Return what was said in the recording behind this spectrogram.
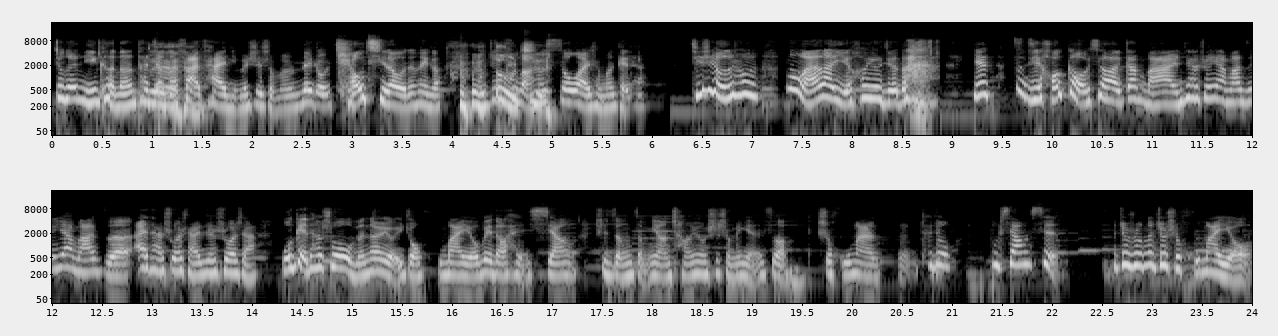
就跟你可能他讲的发菜，你们是什么那种挑起了我的那个，我就去网上搜啊什么给他。其实有的时候弄完了以后又觉得耶自己好搞笑啊，干嘛？人家说亚麻籽亚麻籽，爱他说啥就说啥。我给他说我们那儿有一种胡麻油，味道很香，是怎么怎么样，常用是什么颜色，是胡麻，嗯，他就不相信，他就说那就是胡麻油，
